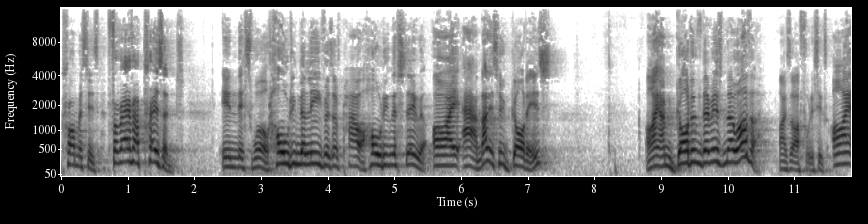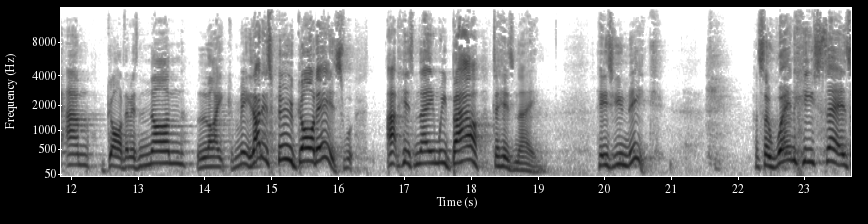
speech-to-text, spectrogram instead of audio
promises, forever present in this world, holding the levers of power, holding the steering. I am. That is who God is. I am God and there is no other. Isaiah 46. I am God. There is none like me. That is who God is. At his name, we bow to his name. He's unique. And so when he says,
